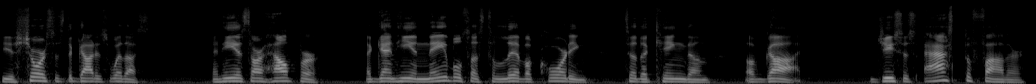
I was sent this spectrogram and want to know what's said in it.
He assures us that God is with us. And he is our helper. Again, he enables us to live according to the kingdom of God. Jesus asked the Father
